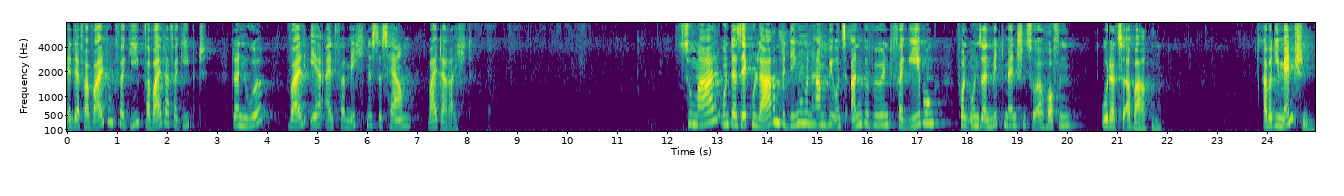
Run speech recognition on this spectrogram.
Wenn der Verwaltung vergibt, Verwalter vergibt, dann nur, weil er ein Vermächtnis des Herrn weiterreicht. Zumal unter säkularen Bedingungen haben wir uns angewöhnt, Vergebung von unseren Mitmenschen zu erhoffen oder zu erwarten. Aber die Menschen,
